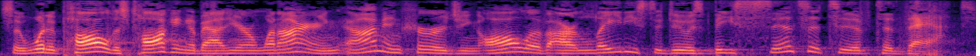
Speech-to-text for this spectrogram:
So, what Paul is talking about here, and what I'm encouraging all of our ladies to do, is be sensitive to that.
